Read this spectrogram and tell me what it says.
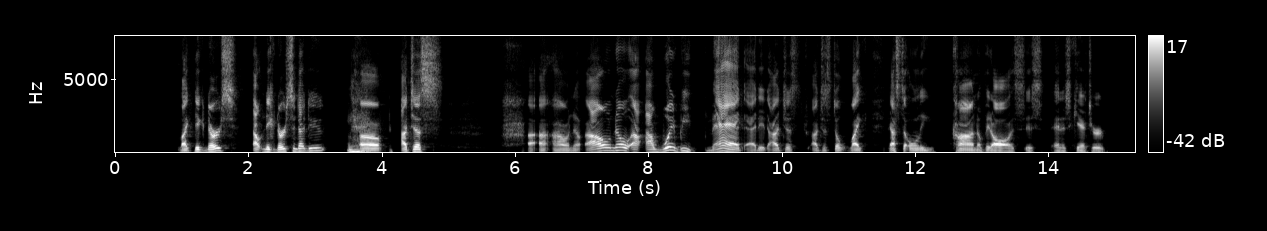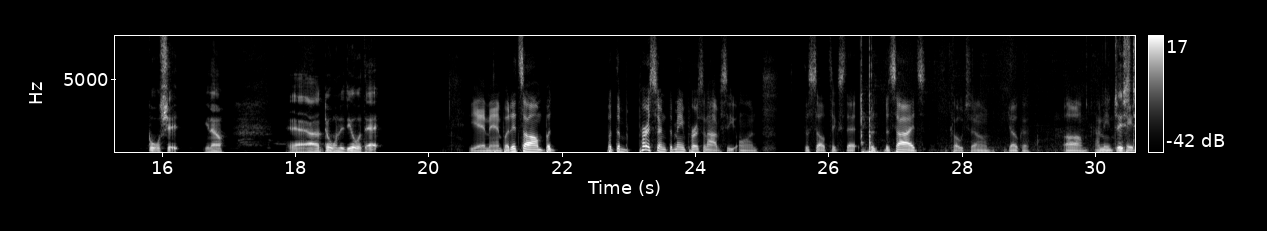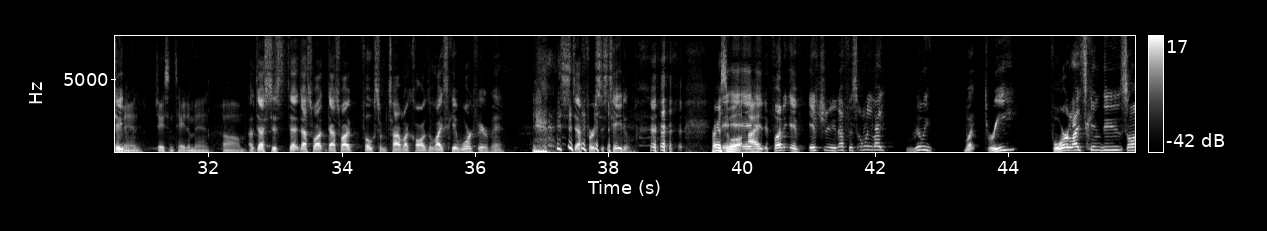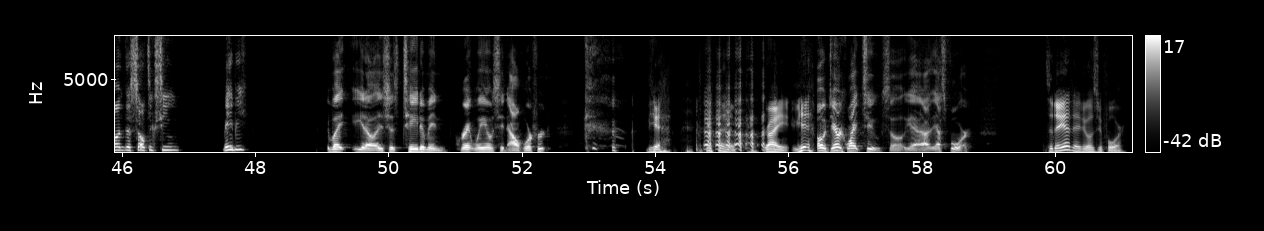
like Nick Nurse, out Nick Nurse and that dude. uh, I just, I, I, don't know. I don't know. I, I wouldn't be mad at it. I just, I just don't like. That's the only con of it all. Is is and it's cancer bullshit. You know. Yeah, I don't want to deal with that. Yeah, man. But it's um, but but the person, the main person, obviously on the Celtics that besides Coach um Joker, um, I mean Jayson Tatum, Tatum man. Jayson Tatum, man. Um, uh, that's just that, that's why that's why folks from time I call it the light skin warfare, man. Steph versus Tatum. First of all, and, and, I, and funny if interesting enough, it's only like really what three, four light skinned dudes on the Celtics team, maybe. But you know, it's just Tatum and Grant Williams and Al Horford. yeah. right. Yeah. Oh, Derrick White too. So yeah, that's four. So there, there was your four.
